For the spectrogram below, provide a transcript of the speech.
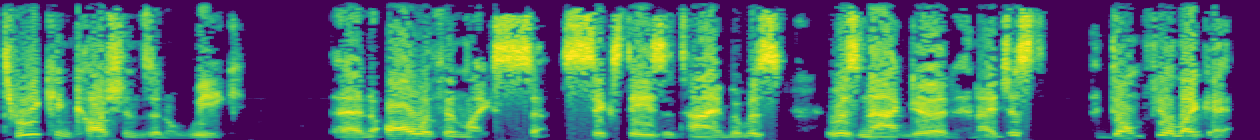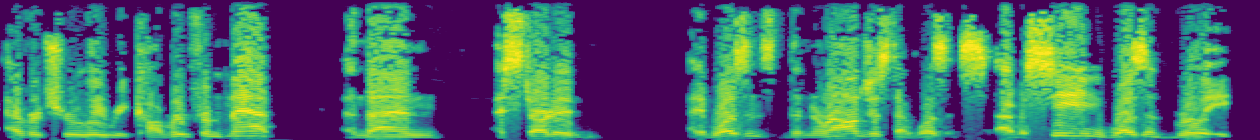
three concussions in a week and all within like six days of time. It was it was not good, and I just don't feel like I ever truly recovered from that. And then I started. It wasn't the neurologist I wasn't I was seeing wasn't really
